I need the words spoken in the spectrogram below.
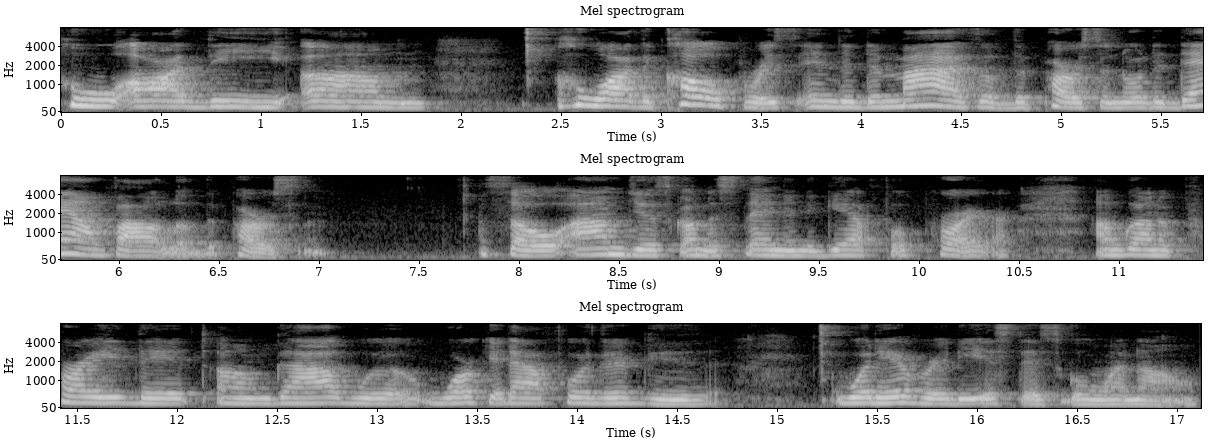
who are the um, who are the culprits in the demise of the person or the downfall of the person. So I'm just going to stand in the gap for prayer. I'm going to pray that um, God will work it out for their good whatever it is that's going on.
